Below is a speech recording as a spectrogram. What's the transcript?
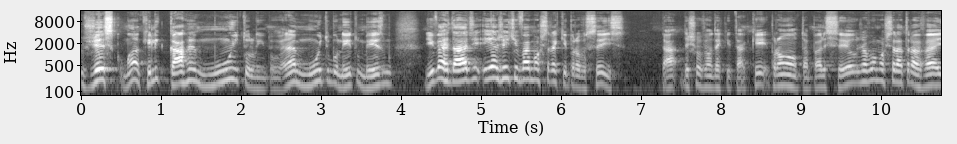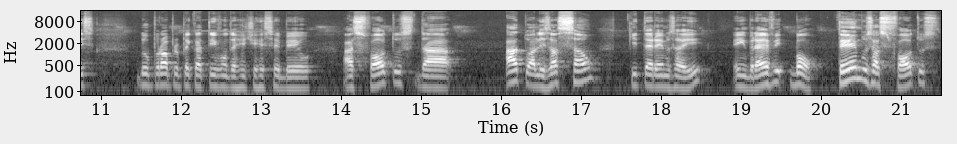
Gesco. Mano, aquele carro é muito lindo, é muito bonito mesmo, de verdade. E a gente vai mostrar aqui para vocês, tá? Deixa eu ver onde é que tá aqui. Pronto, apareceu. Já vou mostrar através do próprio aplicativo onde a gente recebeu as fotos da atualização que teremos aí em breve. Bom, temos as fotos,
